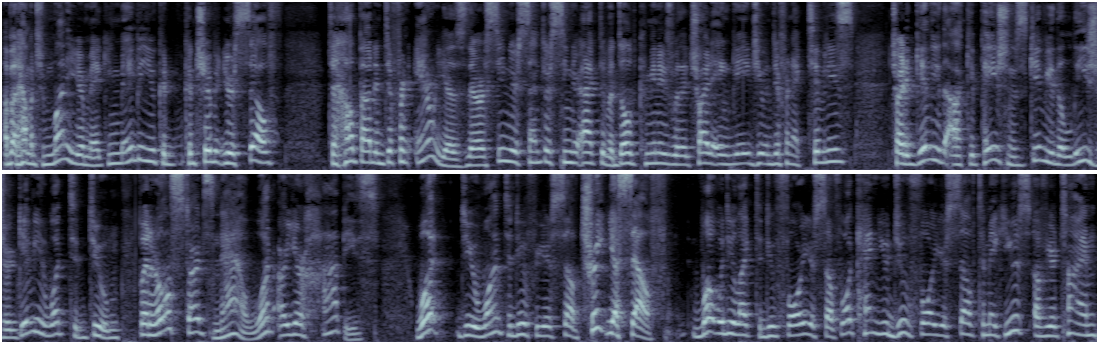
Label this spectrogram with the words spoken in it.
about how much money you're making, maybe you could contribute yourself to help out in different areas. There are senior centers, senior active adult communities where they try to engage you in different activities, try to give you the occupations, give you the leisure, give you what to do. But it all starts now. What are your hobbies? What do you want to do for yourself? Treat yourself. What would you like to do for yourself? What can you do for yourself to make use of your time,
